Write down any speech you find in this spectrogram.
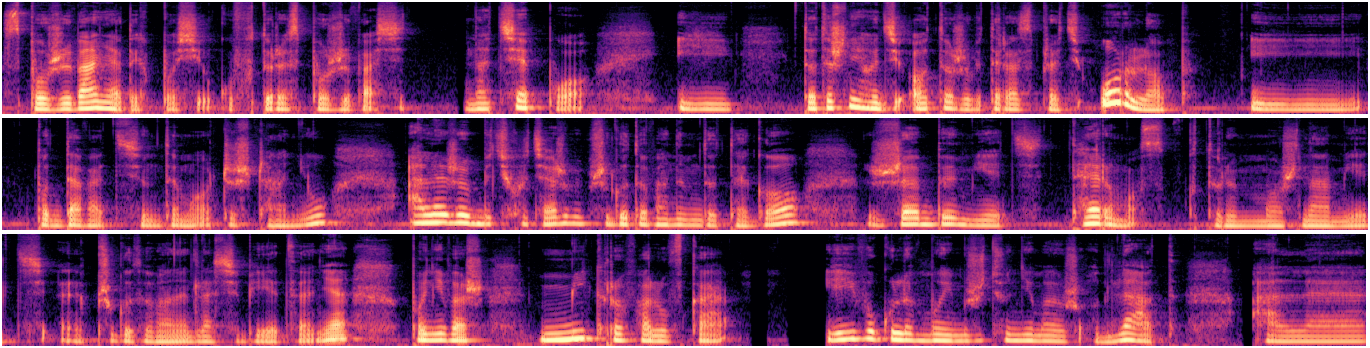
spożywania tych posiłków, które spożywa się na ciepło. I to też nie chodzi o to, żeby teraz brać urlop i poddawać się temu oczyszczaniu, ale żeby być chociażby przygotowanym do tego, żeby mieć termos, w którym można mieć e, przygotowane dla siebie jedzenie, ponieważ mikrofalówka jej w ogóle w moim życiu nie ma już od lat, ale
